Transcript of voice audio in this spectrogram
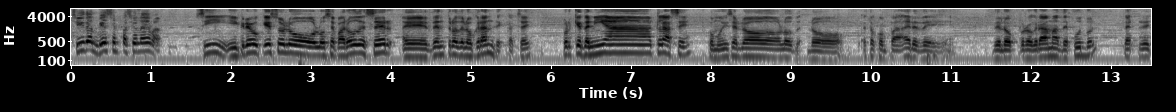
Sí, también se apasiona además. Sí, y creo que eso lo, lo separó de ser eh, dentro de los grandes, ¿cachai? Porque tenía clase, como dicen los, los- los- estos compadres de, de los programas de fútbol. Te- eh,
